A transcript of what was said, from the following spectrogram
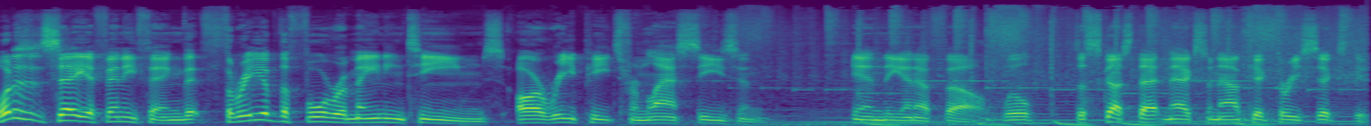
What does it say, if anything, that three of the four remaining teams are repeats from last season in the NFL? We'll discuss that next on Outkick 360.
